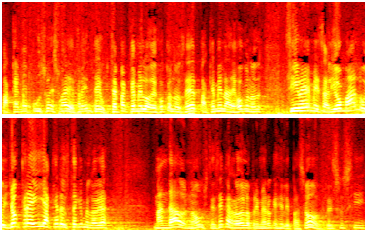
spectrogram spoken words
¿Para qué me puso eso de frente? ¿Usted para qué me lo dejó conocer? ¿Para qué me la dejó conocer? Sí, ve, me salió malo y yo creía que era usted que me lo había mandado. No, usted se agarró de lo primero que se le pasó. Eso sí.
